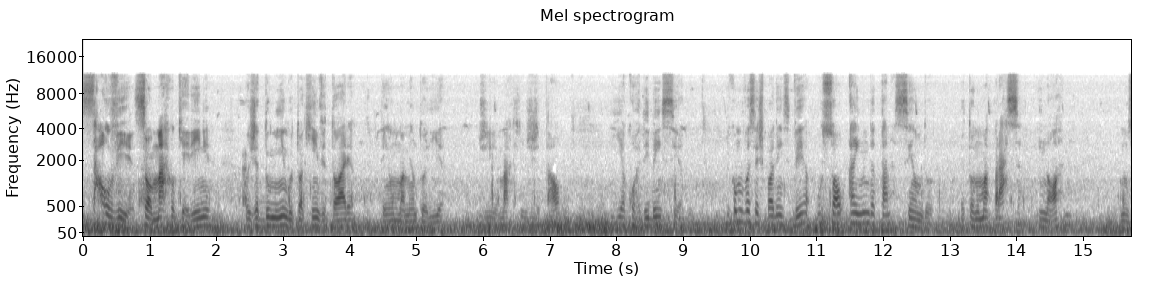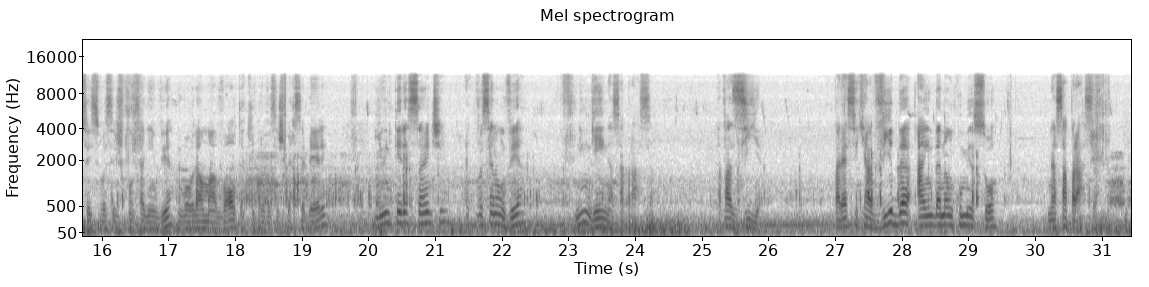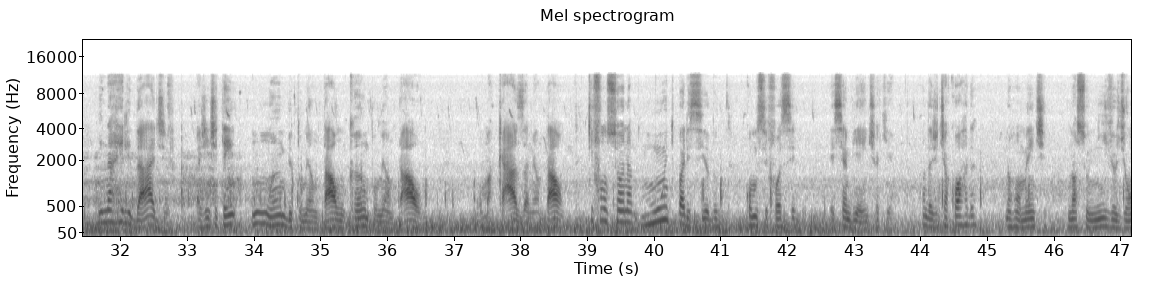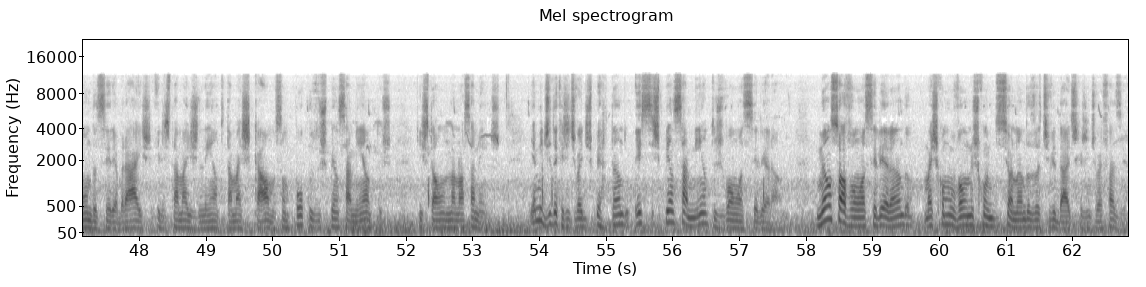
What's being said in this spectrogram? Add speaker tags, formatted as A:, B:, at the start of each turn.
A: Salve! Sou Marco Querini. Hoje é domingo, tô aqui em Vitória. Tenho uma mentoria de marketing digital e acordei bem cedo. E como vocês podem ver, o sol ainda está nascendo. Eu estou numa praça enorme. Não sei se vocês conseguem ver. Eu vou dar uma volta aqui para vocês perceberem. E o interessante é que você não vê ninguém nessa praça. Tá vazia. Parece que a vida ainda não começou nessa praça. E na realidade, a gente tem um âmbito mental, um campo mental, uma casa mental, que funciona muito parecido como se fosse esse ambiente aqui. Quando a gente acorda, normalmente nosso nível de ondas cerebrais ele está mais lento, está mais calmo, são poucos os pensamentos que estão na nossa mente. E à medida que a gente vai despertando, esses pensamentos vão acelerando não só vão acelerando, mas como vão nos condicionando as atividades que a gente vai fazer.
